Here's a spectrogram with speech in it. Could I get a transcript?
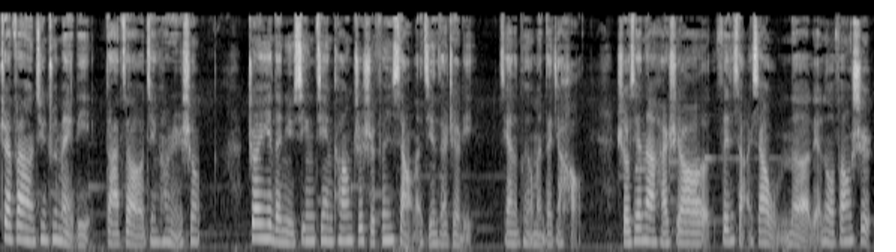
绽放青春美丽，打造健康人生。专业的女性健康知识分享呢，尽在这里。亲爱的朋友们，大家好。首先呢，还是要分享一下我们的联络方式。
